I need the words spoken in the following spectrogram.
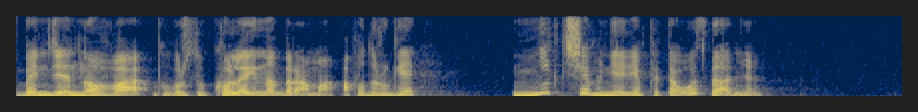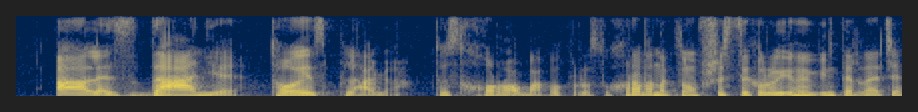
będzie nowa, po prostu kolejna drama. A po drugie, nikt się mnie nie pytał o zdanie. ale zdanie to jest plaga. To jest choroba po prostu. Choroba, na którą wszyscy chorujemy w internecie,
